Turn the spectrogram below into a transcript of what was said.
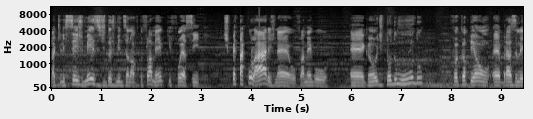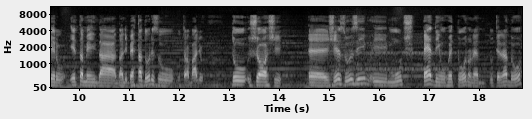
naqueles seis meses de 2019 do Flamengo, que foi assim espetaculares, né? O Flamengo é, ganhou de todo mundo, foi campeão é, brasileiro e também da, da Libertadores, o, o trabalho do Jorge é, Jesus e, e, muitos pedem o retorno né, do treinador.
